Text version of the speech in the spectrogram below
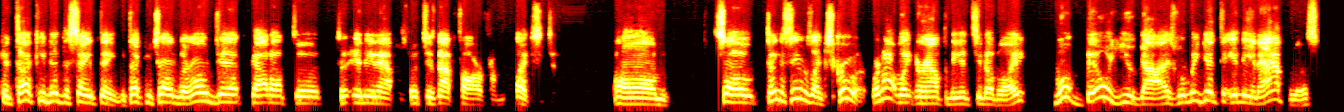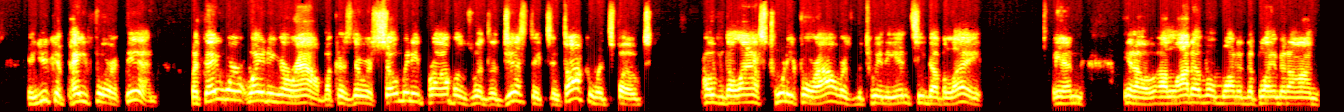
Kentucky did the same thing. Kentucky chartered their own jet, got up to, to Indianapolis, which is not far from Lexington. Um, so Tennessee was like, screw it. We're not waiting around for the NCAA. We'll bill you guys when we get to Indianapolis and you can pay for it then. But they weren't waiting around because there were so many problems with logistics and talking with folks over the last 24 hours between the NCAA. And, you know, a lot of them wanted to blame it on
